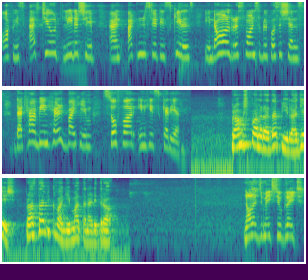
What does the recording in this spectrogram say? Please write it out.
of his astute leadership and administrative skills in all responsible positions that have been held by him so far in his career. ಪ್ರಾಂಶುಪಾಲರಾದ ಪಿ ರಾಜೇಶ್ ಪ್ರಾಸ್ತಾವಿಕವಾಗಿ ಮಾತನಾಡಿದರು Knowledge makes you great.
